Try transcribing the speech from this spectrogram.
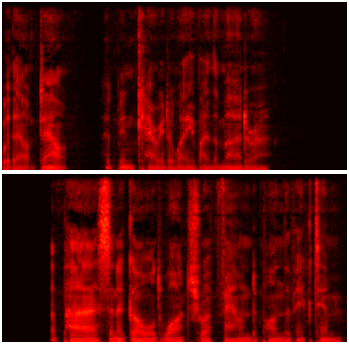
without doubt, had been carried away by the murderer. A purse and a gold watch were found upon the victim,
